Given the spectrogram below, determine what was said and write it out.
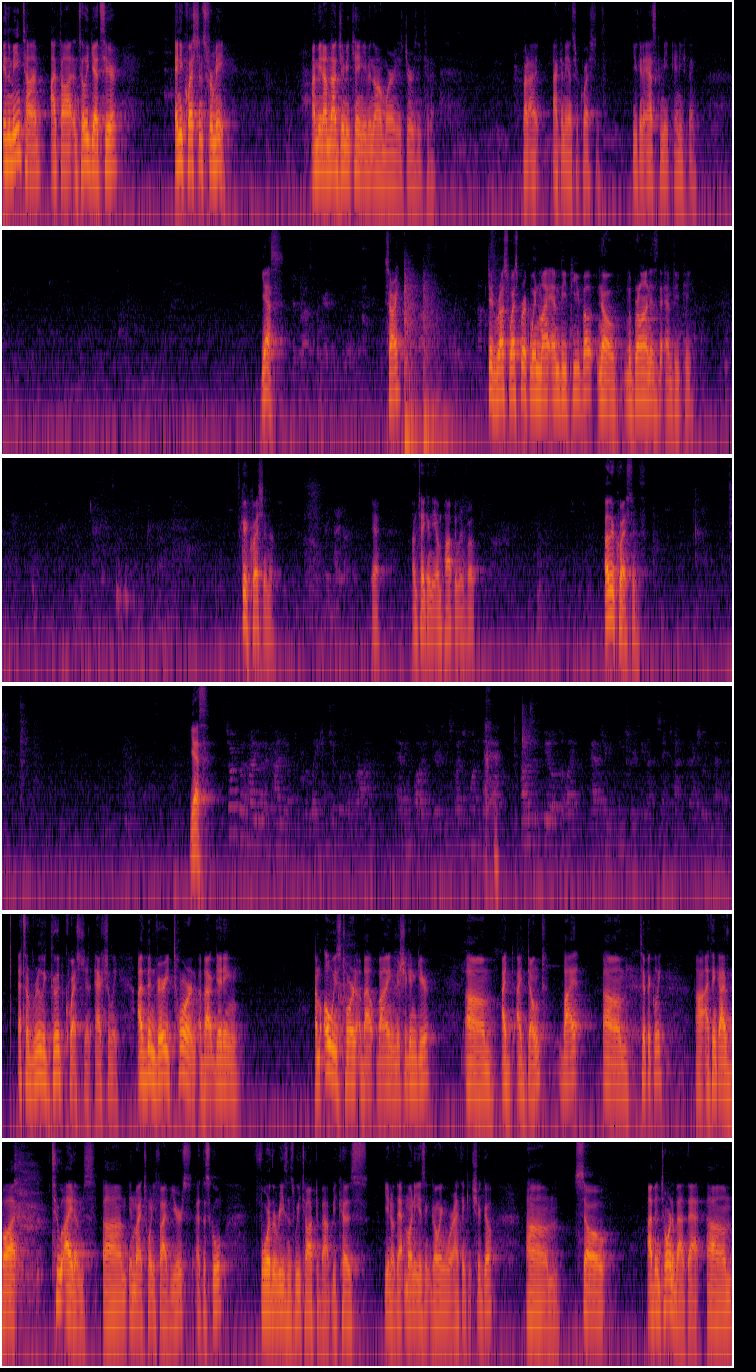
in the meantime, I thought until he gets here, any questions for me? I mean, I'm not Jimmy King, even though I'm wearing his jersey today. But I, I can answer questions. You can ask me anything. Yes? Sorry? Did Russ Westbrook win my MVP vote? No, LeBron is the MVP. It's a good question, though. Yeah, I'm taking the unpopular vote. Other questions? Yes. That's a really good question, actually. I've been very torn about getting, I'm always torn about buying Michigan gear. Um, I, I don't buy it um, typically. Uh, I think I've bought two items um, in my 25 years at the school for the reasons we talked about because you know that money isn't going where I think it should go. Um, so I've been torn about that. Um,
